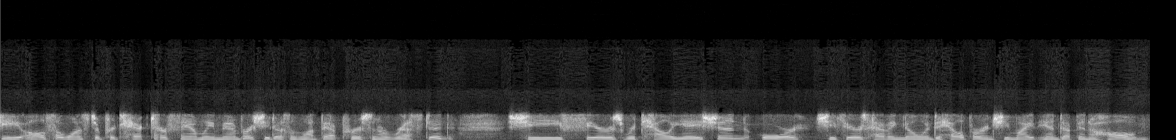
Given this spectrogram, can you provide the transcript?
She also wants to protect her family member. She doesn't want that person arrested. She fears retaliation or she fears having no one to help her and she might end up in a home.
